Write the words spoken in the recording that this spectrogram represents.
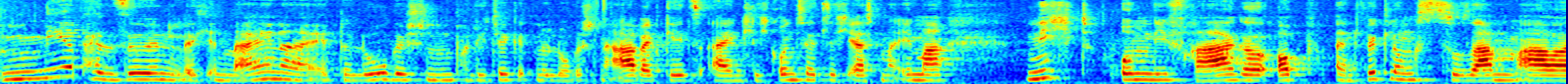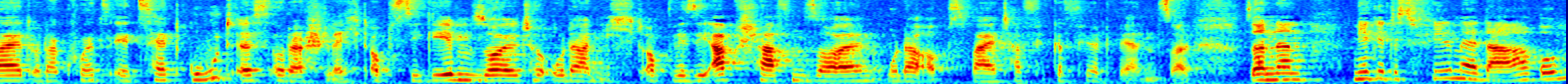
Mir persönlich in meiner ethnologischen, politikethnologischen Arbeit geht es eigentlich grundsätzlich erstmal immer nicht um die Frage, ob Entwicklungszusammenarbeit oder kurz EZ gut ist oder schlecht, ob es sie geben sollte oder nicht, ob wir sie abschaffen sollen oder ob es weitergeführt werden soll, sondern mir geht es vielmehr darum,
